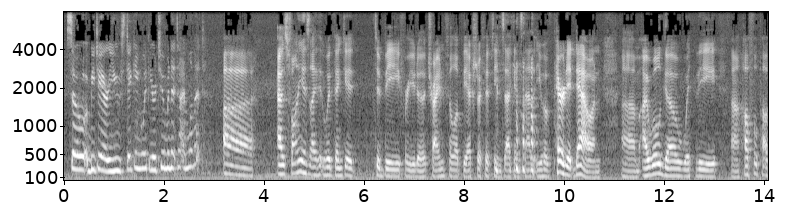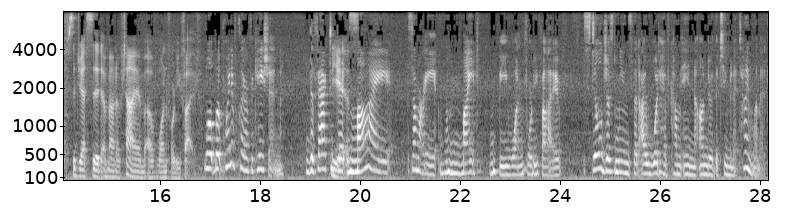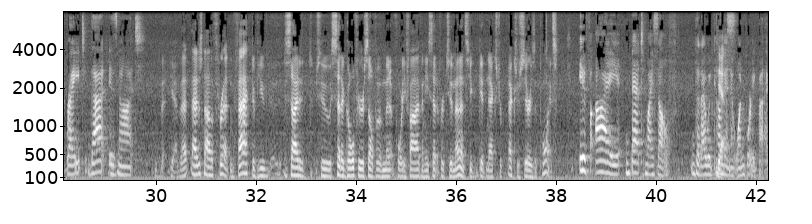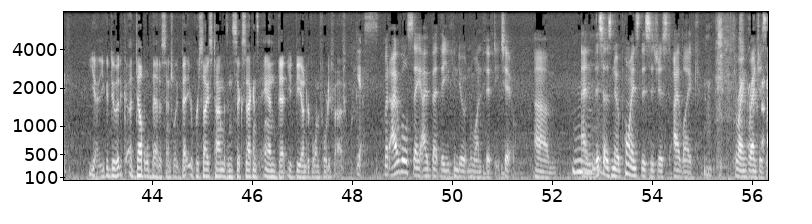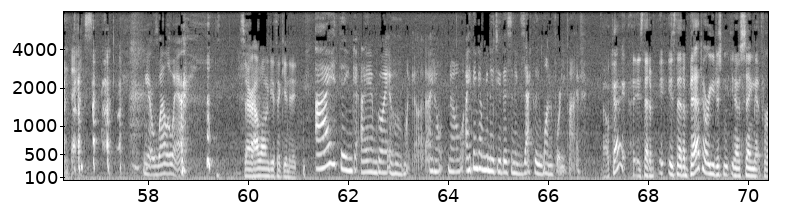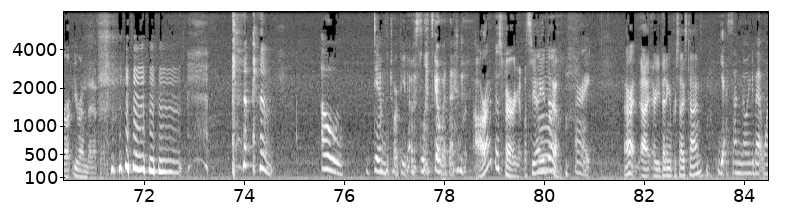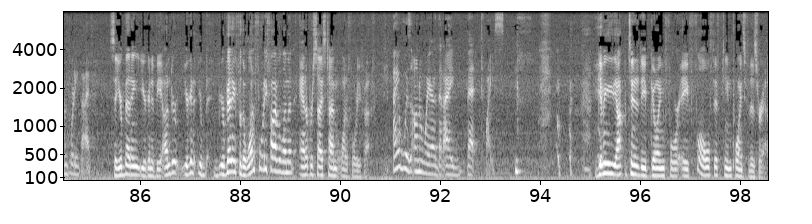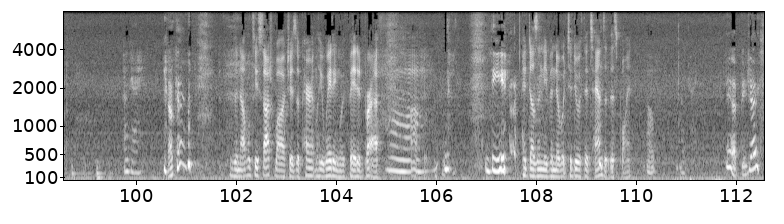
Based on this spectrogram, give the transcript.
So, BJ, are you sticking with your two minute time limit? Uh, as funny as I would think it to be for you to try and fill up the extra 15 seconds now that you have pared it down, um, I will go with the uh, Hufflepuff suggested amount of time of 145. Well, but point of clarification the fact Yes. that my summary might be 145 still just means that I would have come in under the two minute time limit, right? That is not. Yeah, that, that is not a threat. In fact, if you decided to set a goal for yourself of a minute 45 and he set it for two minutes, you could get an extra extra series of points. If I bet myself that I would come Yes. in at 145. Yeah, you could do it a double bet essentially. Bet your precise time within six seconds, and bet you'd be under 145. Yes. But I will say, I bet that you can do it in 152. Um, And this has no points. This is just I like throwing wrenches and things. We are well aware. Sarah, how long do you think you need? I think I am going. Oh my god, I don't know. I think I'm going to do this in exactly 145. Okay, is that a is that a bet, or are you just you know saying that for our, your own benefit? Oh, damn the torpedoes. Let's go with it. All right, Miss Farragut, let's see how you do. All right. All right, uh, are you betting a precise time? Yes, I'm going to bet 145. So you're betting you're going to be under you're going to you're, you're betting for the 145 limit and a precise time at 145, I was unaware that I bet twice. giving you the opportunity of going for a full 15 points for this round. Okay. Okay. The novelty stopwatch is apparently waiting with bated breath. Ah. The. It doesn't even know what to do with its hands at this point. Oh. Okay. Yeah, BJ.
